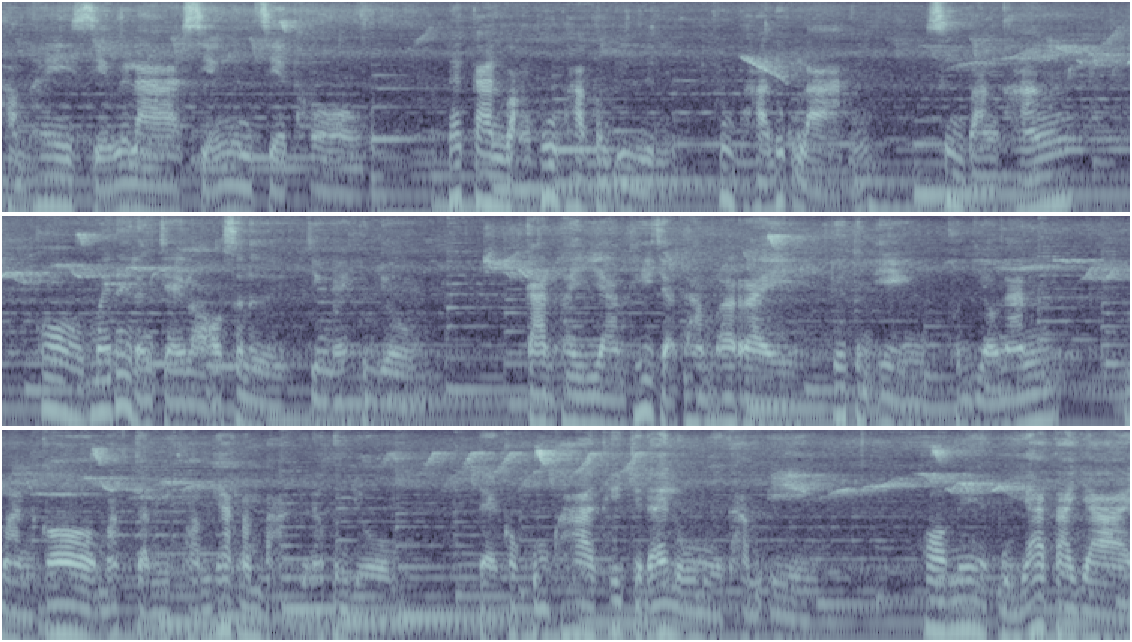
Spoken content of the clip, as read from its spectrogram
ทำให้เสียเวลาเสียเงินเสียทอง และการหวังพึ่งพาคนอื่น พึ่งพาลูกหลาน ซึ่งบางครั้งก็ไม่ได้ดังใจเราซะเลยจริงไหมคุณโยม การพยายามที่จะทำอะไรด้วยตนเองคนเดียวนั้น มันก็มักจะมีความยากลำบากอยู่นะคุณโยม แต่ก็คุ้มค่าที่จะได้ลงมือทำเอง พ่อแม่ปู่ย่าตายาย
